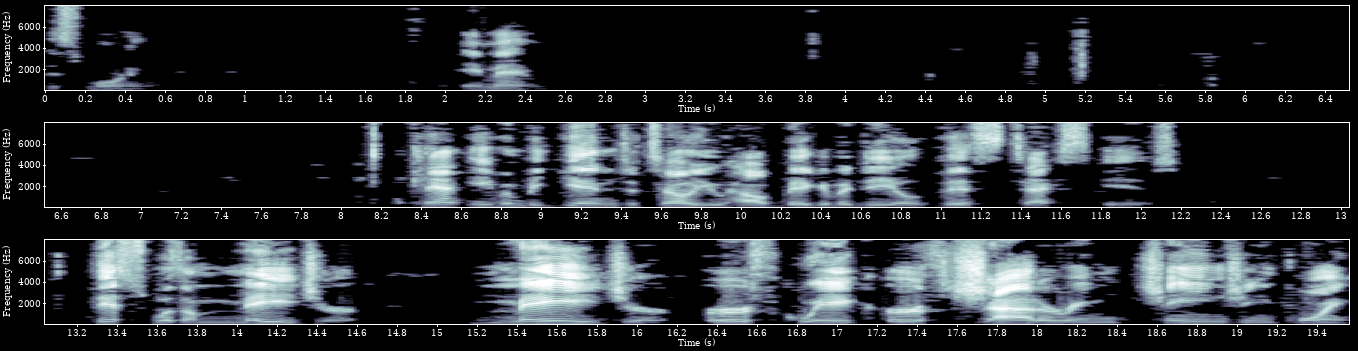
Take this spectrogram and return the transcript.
this morning. Amen. Can't even begin to tell you how big of a deal this text is. This was a major, major earthquake, earth shattering, changing point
